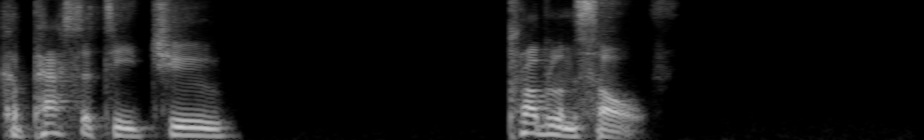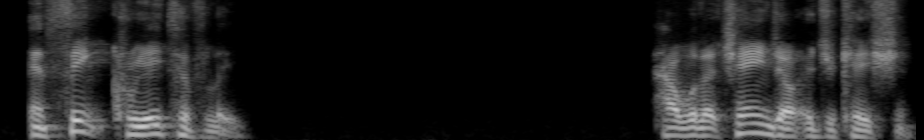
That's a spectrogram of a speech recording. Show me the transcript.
capacity to problem solve and think creatively? How will that change our education?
